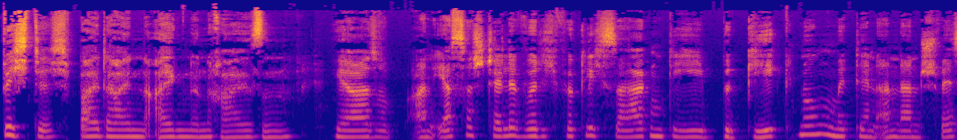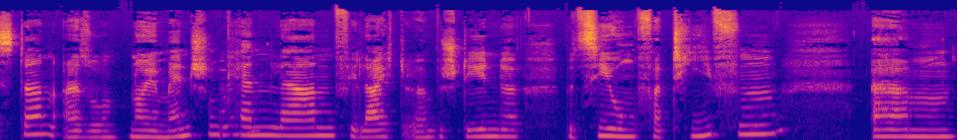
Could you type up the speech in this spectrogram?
wichtig bei deinen eigenen Reisen? Ja, also an erster Stelle würde ich wirklich sagen, die Begegnung mit den anderen Schwestern, also neue Menschen mhm. kennenlernen, vielleicht äh, bestehende Beziehungen vertiefen. Ähm,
